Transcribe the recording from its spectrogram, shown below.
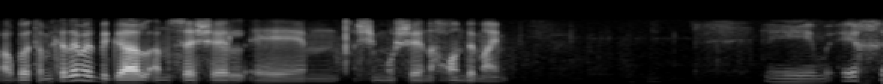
הרבה יותר מתקדמת בגלל הנושא של שימוש נכון במים. איך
